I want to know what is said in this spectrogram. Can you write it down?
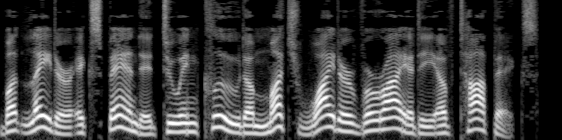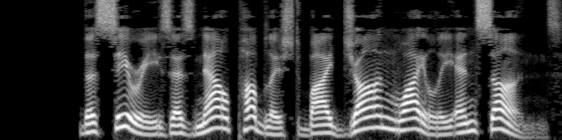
but later expanded to include a much wider variety of topics. The series is now published by John Wiley & Sons.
